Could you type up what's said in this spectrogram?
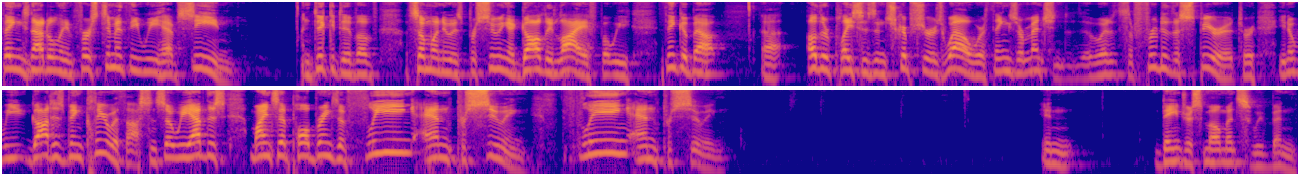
things, not only in 1 Timothy, we have seen, indicative of someone who is pursuing a godly life, but we think about uh, other places in scripture as well where things are mentioned whether it's the fruit of the spirit or you know we god has been clear with us and so we have this mindset paul brings of fleeing and pursuing fleeing and pursuing in dangerous moments we've been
